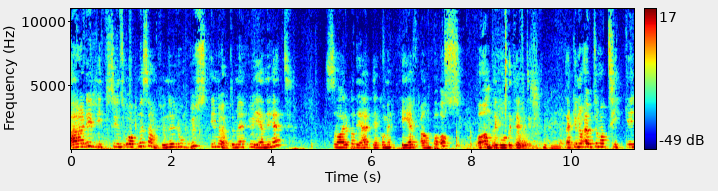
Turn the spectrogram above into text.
Er det livssynsåpne samfunnet robust i møte med uenighet? Svaret på det er det kommer helt an på oss og andre gode krefter. Det er ikke noe automatikk i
